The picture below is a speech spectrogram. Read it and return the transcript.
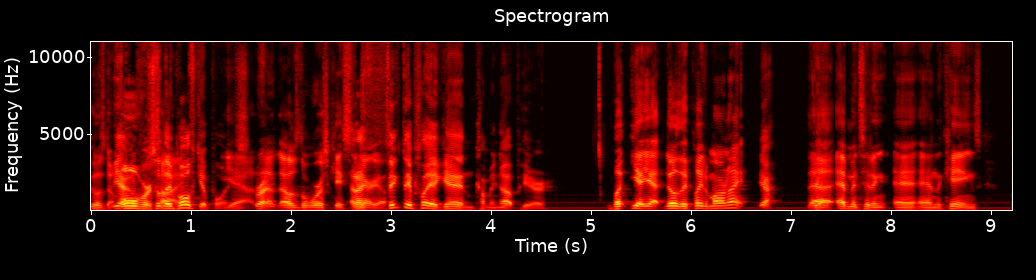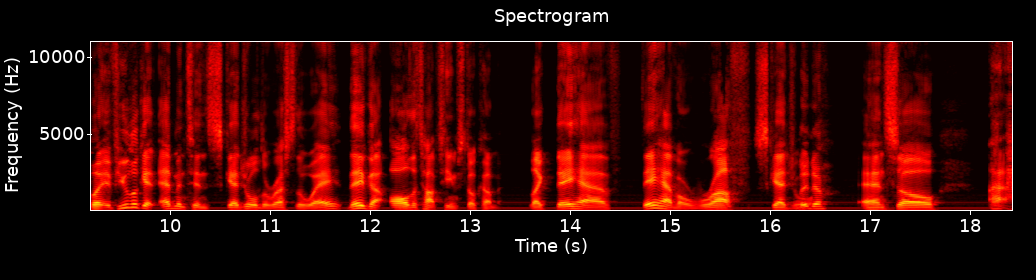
goes to Yeah, overtime. so they both get points. Yeah, right. that, that was the worst case and scenario. I think they play again coming up here. But yeah, yeah, no, they play tomorrow night. Yeah. uh, Yeah. Edmonton and, and the Kings. But if you look at Edmonton's schedule the rest of the way, they've got all the top teams still coming. Like they have, they have a rough schedule. They do. And so, I,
